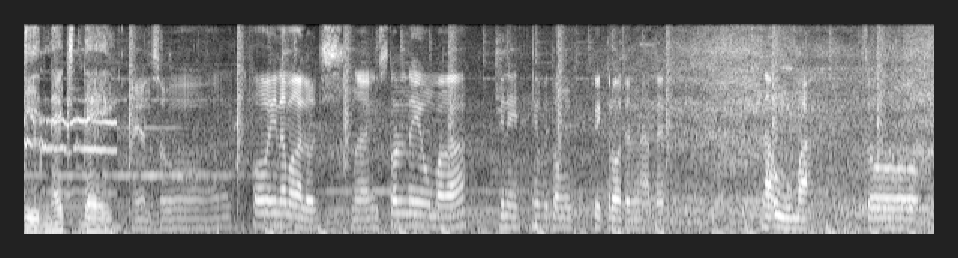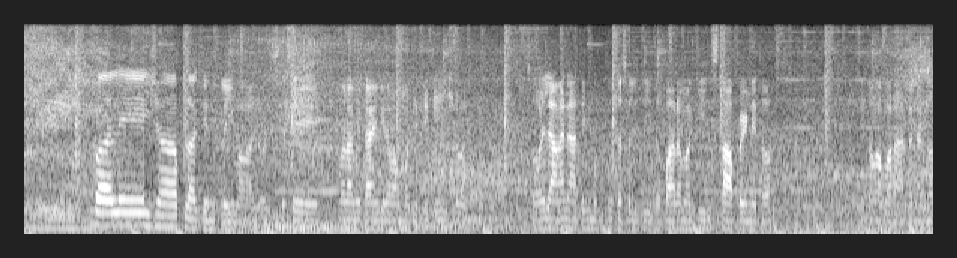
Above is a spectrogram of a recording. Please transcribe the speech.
the next day. Ayun, so okay na mga lods. Na-install na yung mga pina yung itong quick throttle natin na UMA. So bale siya plug and play mga lods kasi marami tayong ginawang modification. So kailangan nating magbutas ulit dito para maging stopper nito. Itong aparato na to.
